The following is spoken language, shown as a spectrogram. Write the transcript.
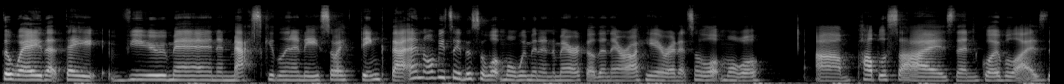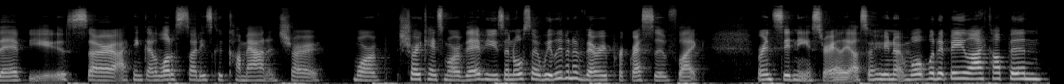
the way that they view men and masculinity. So I think that, and obviously there's a lot more women in America than there are here, and it's a lot more um, publicized and globalized their views. So I think a lot of studies could come out and show more of showcase more of their views. And also, we live in a very progressive like we're in Sydney, Australia. So who know what would it be like up in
